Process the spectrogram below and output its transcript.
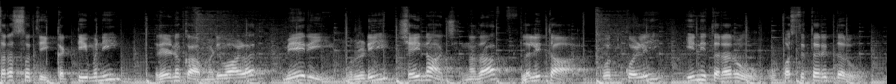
ಸರಸ್ವತಿ ಕಟ್ಟಿಮನಿ ರೇಣುಕಾ ಮಡಿವಾಳ ಮೇರಿ ಮುರುಡಿ ಶೈನಾಜ್ ನದಾಫ್ ಲಲಿತಾ ಕೊತ್ಕೊಳ್ಳಿ ಇನ್ನಿತರರು ಉಪಸ್ಥಿತರಿದ್ದರು.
